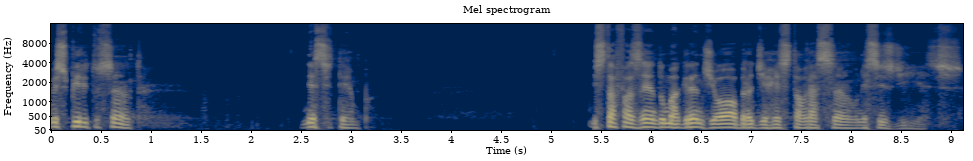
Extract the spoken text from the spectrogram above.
o Espírito Santo, nesse tempo, está fazendo uma grande obra de restauração nesses dias.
